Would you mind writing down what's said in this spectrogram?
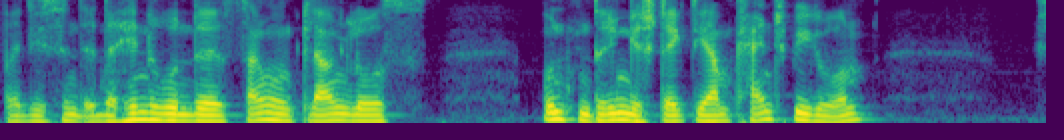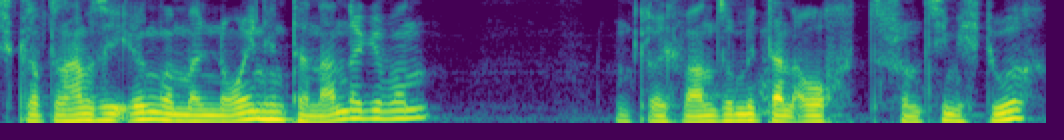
weil die sind in der Hinrunde sang- und klanglos unten drin gesteckt. Die haben kein Spiel gewonnen. Ich glaube, dann haben sie irgendwann mal neun hintereinander gewonnen. Und glaube ich, waren somit dann auch schon ziemlich durch.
